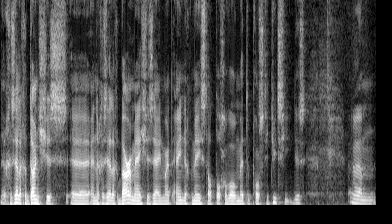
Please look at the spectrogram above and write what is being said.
gezellige dansjes uh, en een gezellig barmeisje zijn. Maar het eindigt meestal toch gewoon met de prostitutie. Dus um,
